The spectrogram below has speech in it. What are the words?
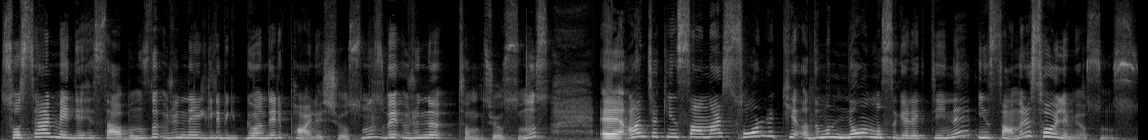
Sosyal medya hesabınızda ürünle ilgili bir gönderi paylaşıyorsunuz ve ürünü tanıtıyorsunuz. Ee, ancak insanlar sonraki adımın ne olması gerektiğini insanlara söylemiyorsunuz.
